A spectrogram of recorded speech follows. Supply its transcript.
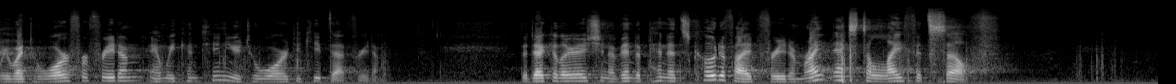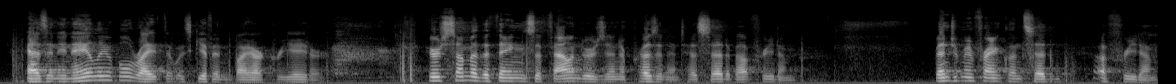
We went to war for freedom, and we continue to war to keep that freedom. The Declaration of Independence codified freedom right next to life itself as an inalienable right that was given by our Creator. Here's some of the things the founders and a president has said about freedom. Benjamin Franklin said of freedom,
